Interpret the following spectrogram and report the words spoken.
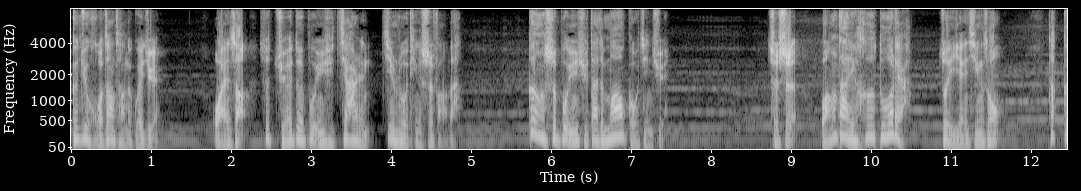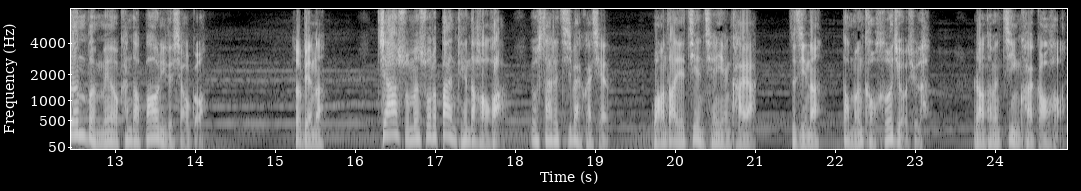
根据火葬场的规矩，晚上是绝对不允许家人进入停尸房的，更是不允许带着猫狗进去。此时，王大爷喝多了呀，醉眼惺忪，他根本没有看到包里的小狗。这边呢，家属们说了半天的好话，又塞了几百块钱，王大爷见钱眼开啊，自己呢到门口喝酒去了，让他们尽快搞好。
